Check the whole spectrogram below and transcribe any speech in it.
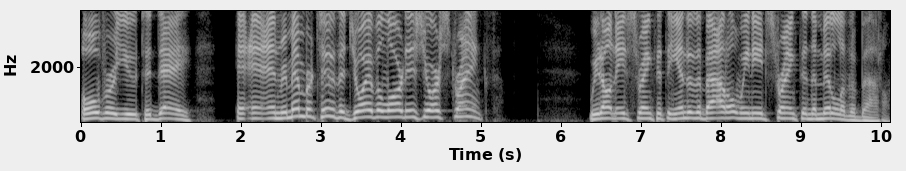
over you today. And remember, too, the joy of the Lord is your strength. We don't need strength at the end of the battle, we need strength in the middle of the battle.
